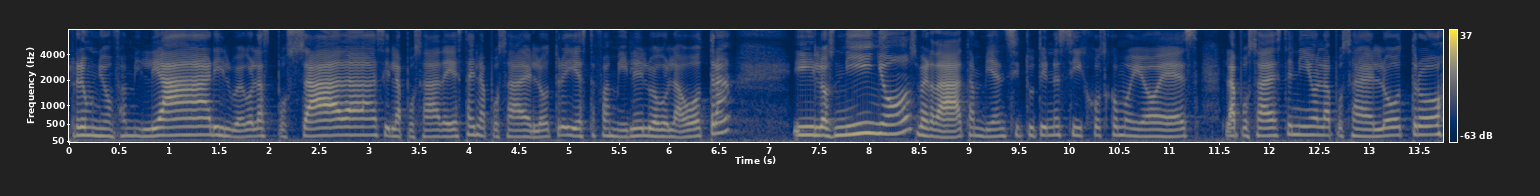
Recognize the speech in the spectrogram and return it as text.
reunión familiar y luego las posadas y la posada de esta y la posada del otro y esta familia y luego la otra. Y los niños, ¿verdad? También si tú tienes hijos como yo es la posada de este niño, la posada del otro,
